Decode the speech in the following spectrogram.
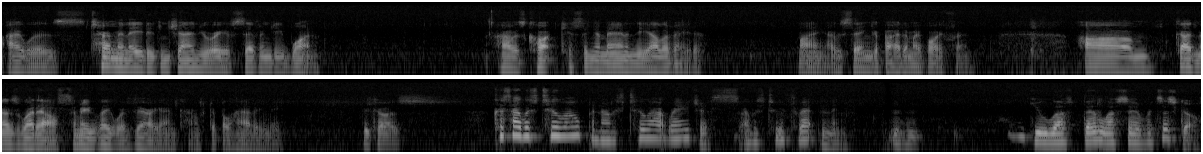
I was terminated in January of 71. I was caught kissing a man in the elevator. My, I was saying goodbye to my boyfriend. Um, God knows what else. I mean, they were very uncomfortable having me. Because. Because I was too open. I was too outrageous. I was too threatening. You left then left San Francisco.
